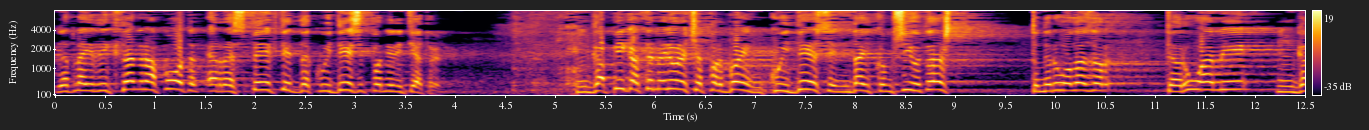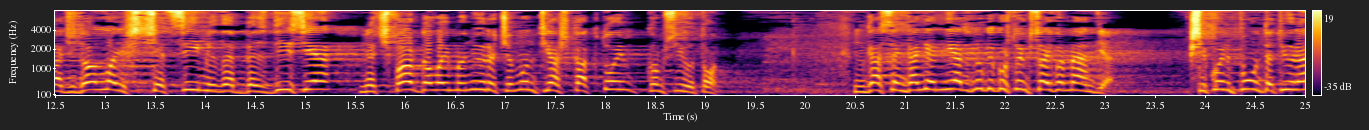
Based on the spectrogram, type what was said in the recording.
dhe të na i rikthen raportet e respektit dhe kujdesit për njëri tjetrin. Nga pikat themelore që përbëjnë kujdesin ndaj komshiut është të nderuar vëllezër të ruhemi nga çdo lloj shqetësimi dhe bezdisje në çfarëdo lloj mënyre që mund t'ia shkaktojmë komshiut tonë. Ngase nganjëherë njerëzit nuk i kushtojnë kësaj vëmendje. Shikojnë punët e tyre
